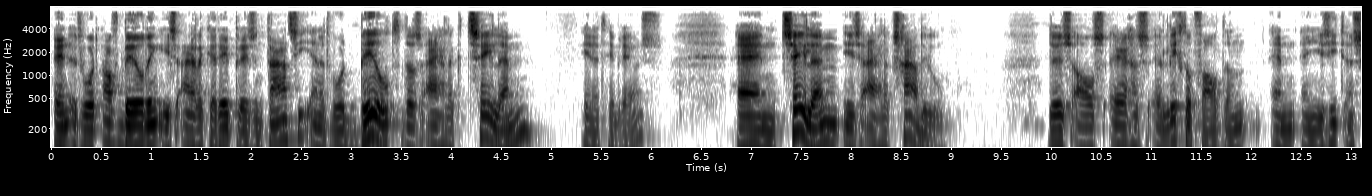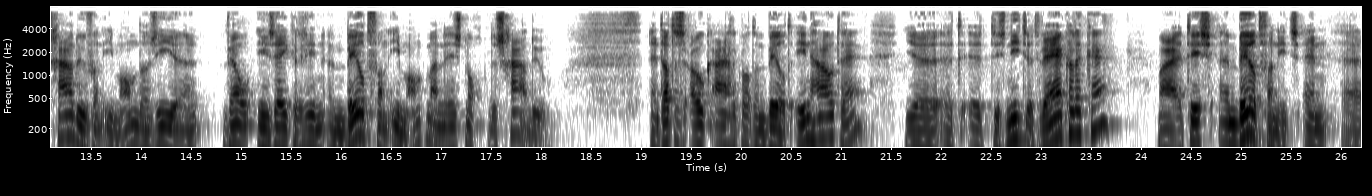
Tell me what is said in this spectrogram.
En het woord afbeelding is eigenlijk een representatie. En het woord beeld, dat is eigenlijk tselem in het Hebreeuws. En tselem is eigenlijk schaduw. Dus als ergens licht opvalt dan, en, en je ziet een schaduw van iemand, dan zie je wel in zekere zin een beeld van iemand, maar dan is nog de schaduw. En dat is ook eigenlijk wat een beeld inhoudt. Hè. Je, het, het, is niet het werkelijke, maar het is een beeld van iets. En uh,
